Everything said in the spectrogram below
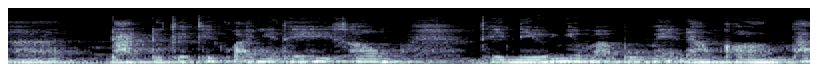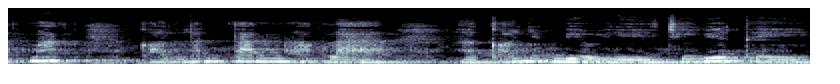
à, đạt được cái kết quả như thế hay không. Thì nếu như mà bố mẹ nào còn thắc mắc, còn lăn tăn hoặc là à, có những điều gì chưa biết thì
